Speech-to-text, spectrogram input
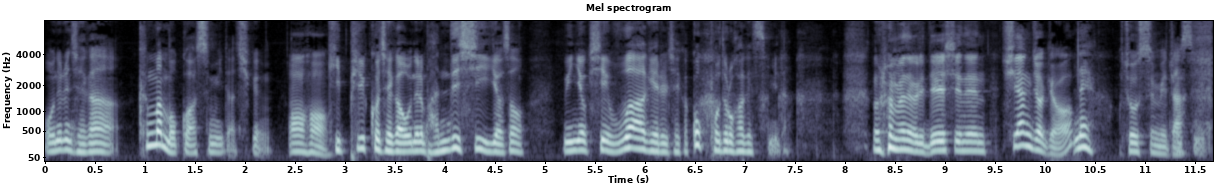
오늘은 제가 큰맘 먹고 왔습니다, 지금. 어허. 기필코 제가 오늘은 반드시 이겨서 민혁 씨의 우아하게를 제가 꼭 보도록 하겠습니다. 그러면 우리 닐 씨는 취향 저격. 네. 좋습니다. 좋습니다.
